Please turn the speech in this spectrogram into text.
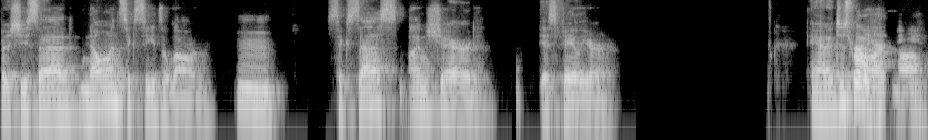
but she said, "No one succeeds alone. Mm. Success unshared is failure. And it just really hit me.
